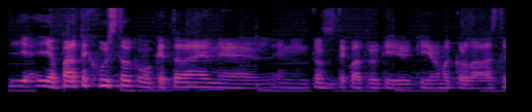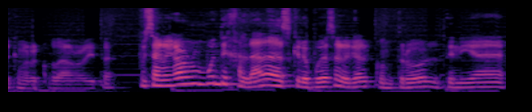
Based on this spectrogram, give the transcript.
Y, y aparte justo como que estaba en el, en Nintendo 64 que yo, que yo no me acordaba hasta que me recordaron ahorita. Pues agregaron un buen de jaladas que le podías agregar al control. Tenía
